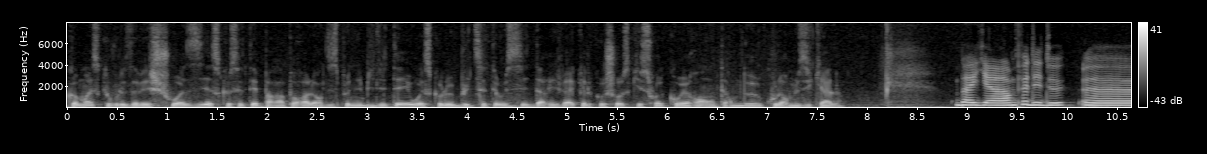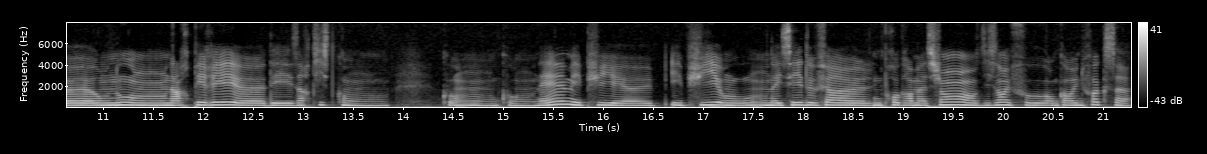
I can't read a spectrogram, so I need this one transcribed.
comment est-ce que vous les avez choisis? Est-ce que c'était par rapport à leur disponibilité ou est-ce que le but c'était aussi d'arriver à quelque chose qui soit cohérent en termes de couleur musicale? Bah, il y a un peu des deux. nous, on a repéré des artistes qu'on qu'on aime. Et puis, euh, et puis on, a essayé de faire euh, une programmation en se disant il faut encore une fois que ça,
